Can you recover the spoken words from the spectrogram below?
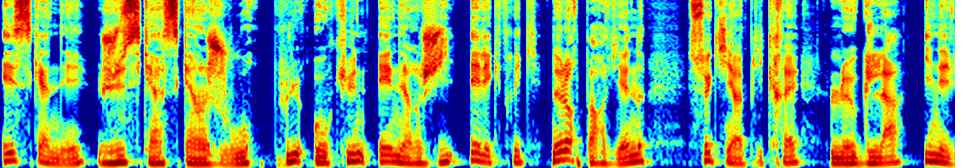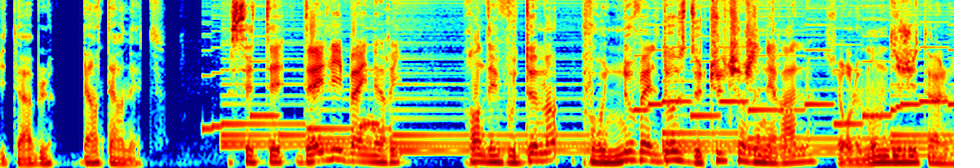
et scanner jusqu'à ce qu'un jour, plus aucune énergie électrique ne leur parvienne, ce qui impliquerait le glas inévitable d'Internet. C'était Daily Binary. Rendez-vous demain pour une nouvelle dose de culture générale Sur le monde digital.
